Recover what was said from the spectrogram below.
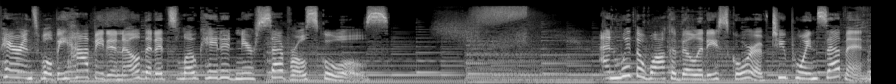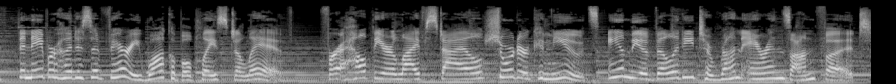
Parents will be happy to know that it's located near several schools. And with a walkability score of 2.7, the neighborhood is a very walkable place to live for a healthier lifestyle, shorter commutes, and the ability to run errands on foot.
